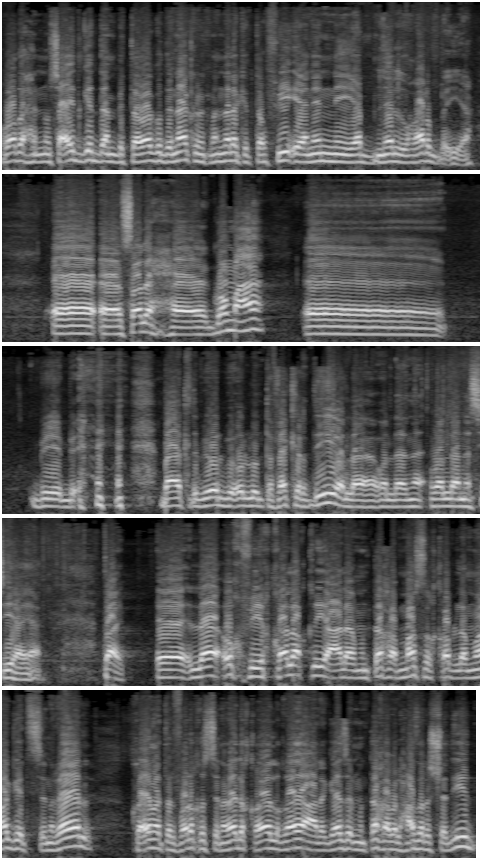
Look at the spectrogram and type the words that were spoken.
واضح إنه سعيد جدا بالتواجد هناك ونتمنى لك التوفيق يا نني يا ابن الغربيه. آه، آه، صالح آه، جمعة آه، بي بي بعت اللي بيقول بيقول له انت فاكر دي ولا ولا ولا نسيها يعني. طيب آه لا أخفي قلقي على منتخب مصر قبل مواجهة السنغال. قائمة الفريق السنغالي قويه للغايه على جهاز المنتخب الحذر الشديد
